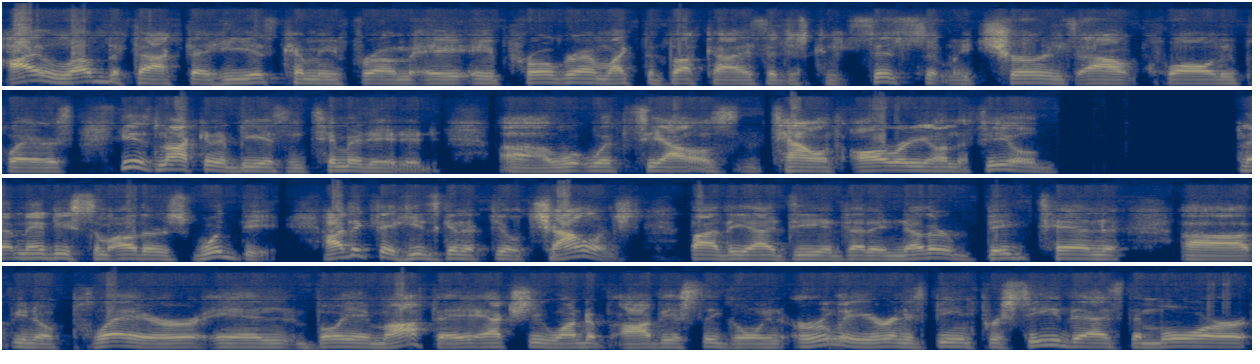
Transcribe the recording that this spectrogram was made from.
I love the fact that he is coming from a, a program like the Buckeyes that just consistently churns out quality players. He is not going to be as intimidated uh, with, with Seattle's talent already on the field that maybe some others would be. I think that he's going to feel challenged by the idea that another Big Ten, uh, you know, player in Boye Mafe actually wound up obviously going earlier and is being perceived as the more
